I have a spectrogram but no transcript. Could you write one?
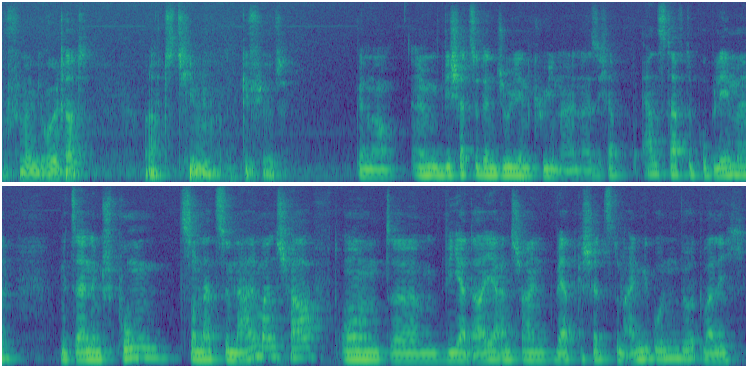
wofür man geholt hat und auch das Team geführt. Genau. Ähm, wie schätzt du denn Julian Queen ein? Also ich habe ernsthafte Probleme mit seinem Sprung zur Nationalmannschaft und ähm, wie er da ja anscheinend wertgeschätzt und eingebunden wird, weil ich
